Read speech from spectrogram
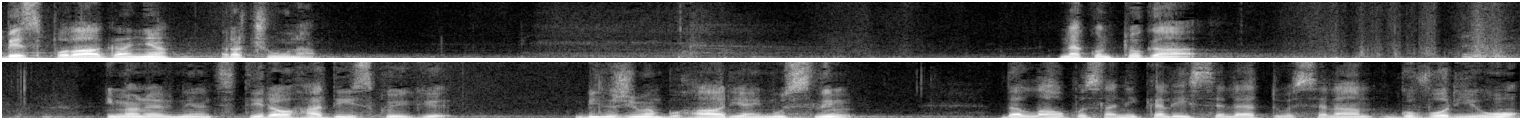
bez polaganja računa. Nakon toga imam nevnijan citirao hadis koji bilježi imam Buharija i Muslim, da Allahu poslanik alaih salatu wasalam govorio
